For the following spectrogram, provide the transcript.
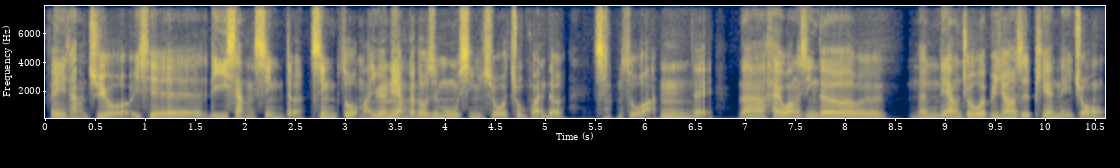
非常具有一些理想性的星座嘛，因为两个都是木星所主管的星座啊，嗯，对，那海王星的能量就会比较是偏那种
